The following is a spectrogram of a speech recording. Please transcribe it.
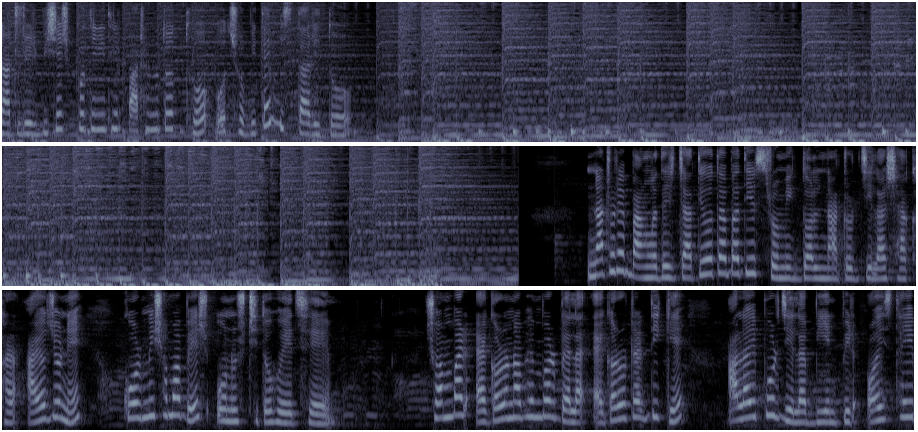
নাটোরের বিশেষ প্রতিনিধির পাঠানো তথ্য ও ছবিতে বিস্তারিত। নাটোরে বাংলাদেশ জাতীয়তাবাদী শ্রমিক দল নাটোর জেলা শাখার আয়োজনে কর্মী সমাবেশ অনুষ্ঠিত হয়েছে। সোমবার এগারো নভেম্বর বেলা এগারোটার দিকে আলাইপুর জেলা বিএনপির অস্থায়ী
